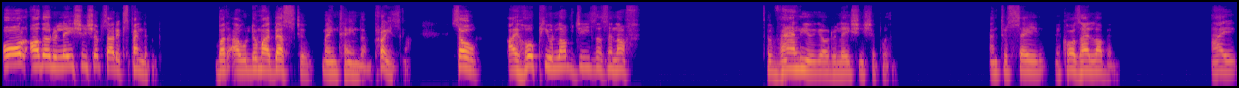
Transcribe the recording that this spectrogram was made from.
All other relationships are expendable, but I will do my best to maintain them. Praise God. So I hope you love Jesus enough to value your relationship with him and to say, because I love him, I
